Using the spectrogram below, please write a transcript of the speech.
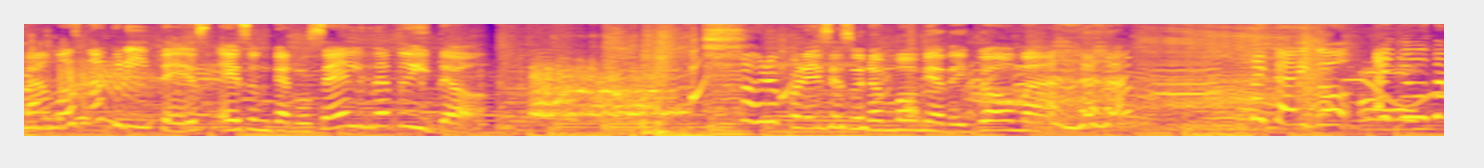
Vamos, no grites. Es un carrusel gratuito. Ahora pareces una momia de goma. ¡Me caigo! ¡Ayuda!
